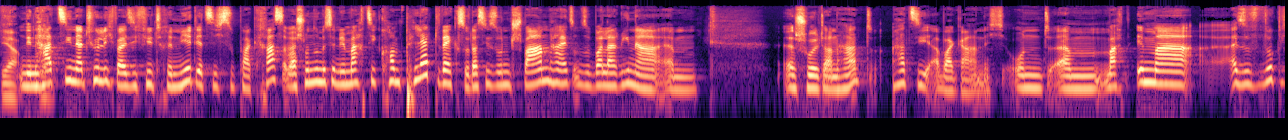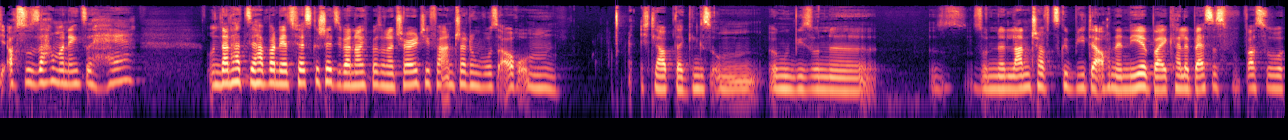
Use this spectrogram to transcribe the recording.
Ja, Und den ja. hat sie natürlich, weil sie viel trainiert, jetzt nicht super krass, aber schon so ein bisschen, den macht sie komplett weg, so dass sie so einen Schwanenhals und so Ballerina ähm, äh, Schultern hat, hat sie aber gar nicht und ähm, macht immer, also wirklich auch so Sachen, man denkt so, hä? Und dann hat sie, hat man jetzt festgestellt, sie war neulich bei so einer Charity-Veranstaltung, wo es auch um, ich glaube, da ging es um irgendwie so eine so eine Landschaftsgebiete auch in der Nähe bei Calabasas, was so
